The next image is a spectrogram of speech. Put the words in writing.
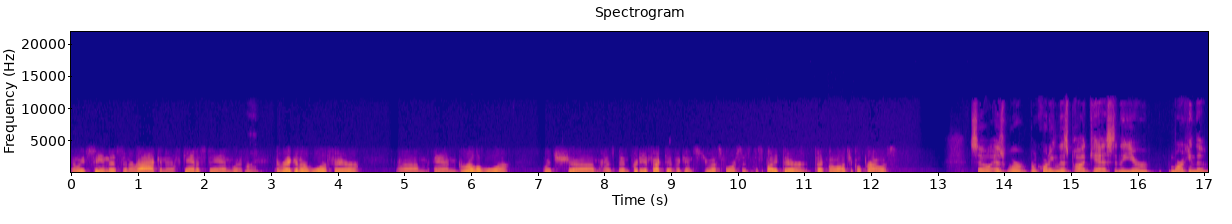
and we've seen this in Iraq and Afghanistan with right. irregular warfare um, and guerrilla war, which uh, has been pretty effective against U.S. forces despite their technological prowess. So, as we're recording this podcast in the year marking the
